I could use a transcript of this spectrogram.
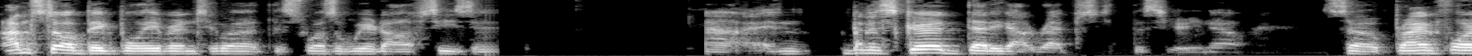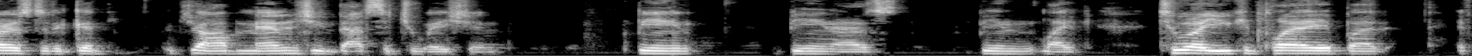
I'm still a big believer in Tua. This was a weird offseason. Uh, and but it's good that he got reps this year, you know. So Brian Flores did a good job managing that situation, being being as being like Tua, you can play, but if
